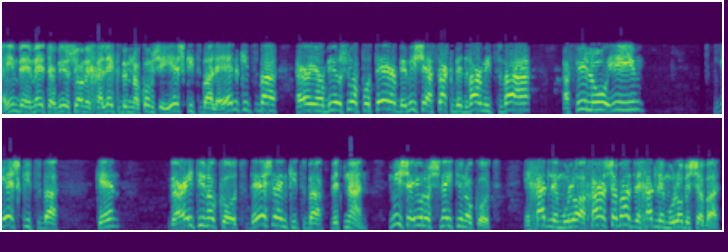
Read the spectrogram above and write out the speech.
האם באמת רבי יהושע מחלק במקום שיש קצבה לאין קצבה? הרי רבי יהושע פוטר במי שעסק בדבר מצווה אפילו אם יש קצבה, כן? והרי תינוקות, ויש להם קצבה, ותנן. מי שהיו לו שני תינוקות, אחד למולו אחר השבת ואחד למולו בשבת.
